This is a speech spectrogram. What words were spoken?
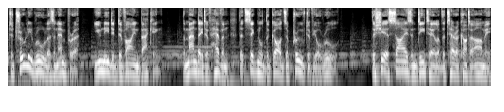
To truly rule as an emperor, you needed divine backing, the mandate of heaven that signaled the gods approved of your rule. The sheer size and detail of the terracotta army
